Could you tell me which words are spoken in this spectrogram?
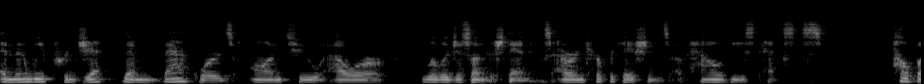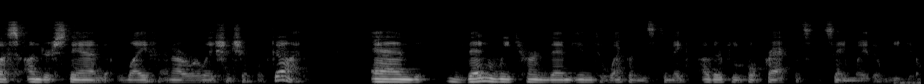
and then we project them backwards onto our religious understandings, our interpretations of how these texts help us understand life and our relationship with God. And then we turn them into weapons to make other people practice the same way that we do.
